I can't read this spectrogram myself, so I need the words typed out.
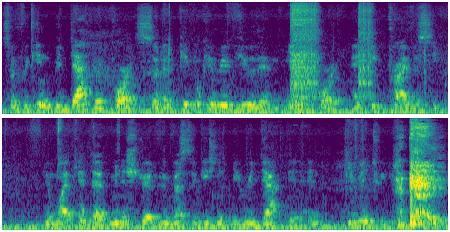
So if we can redact reports so that people can review them in court and keep privacy, then why can't the administrative investigations be redacted and given to you?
